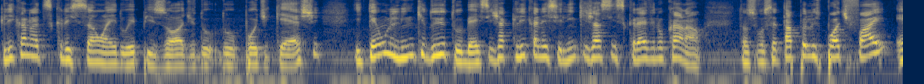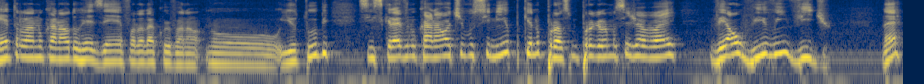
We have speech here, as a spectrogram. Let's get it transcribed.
clica na descrição aí do episódio do, do podcast e tem um link do YouTube. Aí você já clica nesse link e já se inscreve no canal. Então, se você tá pelo Spotify, entra lá no canal do Resenha Fora da Curva no, no YouTube, se inscreve no canal, ativa o sininho, porque no próximo programa você já vai ver ao vivo em vídeo. Né?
